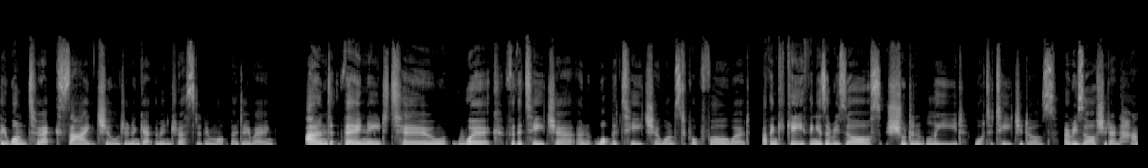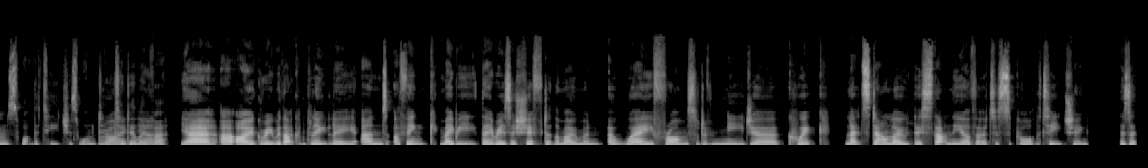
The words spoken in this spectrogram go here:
They want to excite children and get them interested in what they're doing. And they need to work for the teacher and what the teacher wants to put forward. I think a key thing is a resource shouldn't lead what a teacher does. A resource should enhance what the teacher's wanting to Mm. Deliver. Yeah, yeah I, I agree with that completely. And I think maybe there is a shift at the moment away from sort of knee jerk, quick, let's download this, that, and the other to support the teaching. There's a,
